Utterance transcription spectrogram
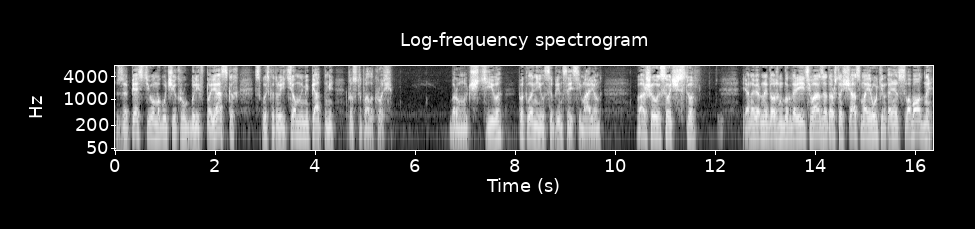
Запястья его могучих рук были в повязках, сквозь которые темными пятнами проступала кровь. Барон учтиво поклонился принцессе Марион. «Ваше Высочество, я, наверное, должен благодарить вас за то, что сейчас мои руки, наконец, свободны.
